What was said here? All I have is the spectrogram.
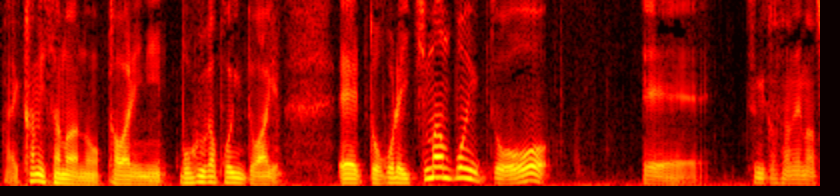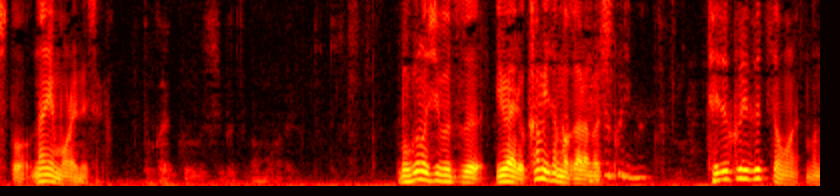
はい、神様の代わりに僕がポイントを上げる。えーっと、これ1万ポイントを、えー、積み重ねますと、何がもらえるんでしたか？僕の私物、いわゆる神様からの手作りグッズ手作りグッズはもらまあ、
